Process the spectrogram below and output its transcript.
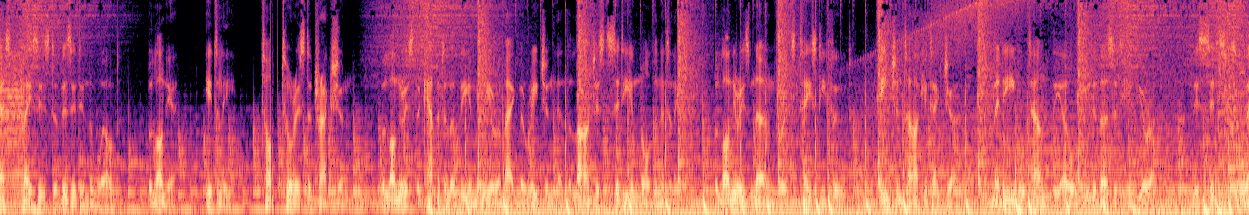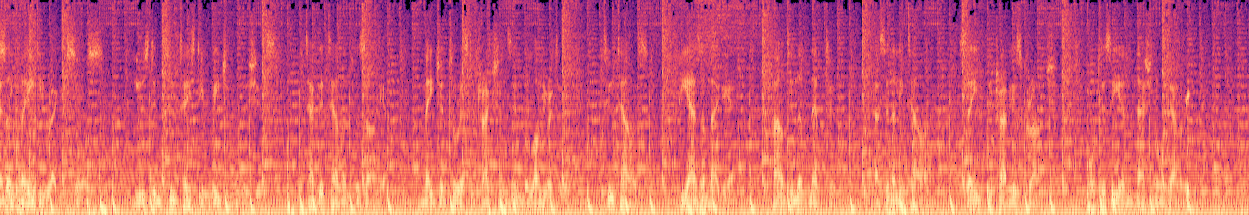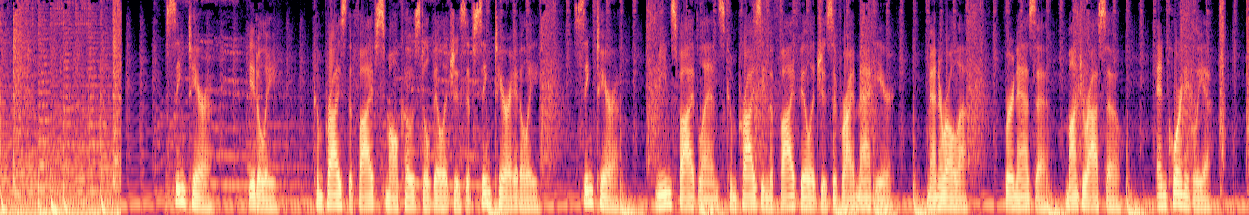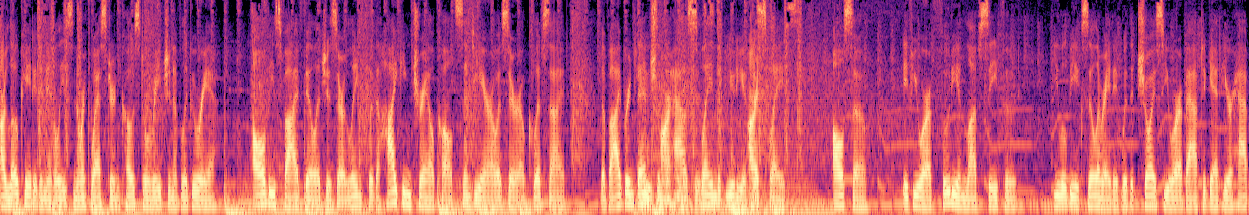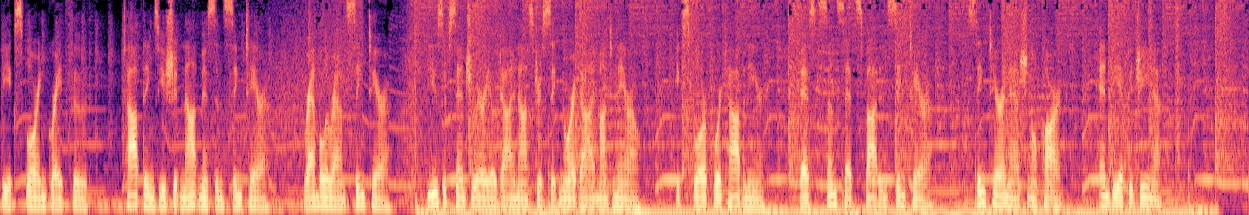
Best places to visit in the world. Bologna, Italy. Top tourist attraction. Bologna is the capital of the Emilia-Romagna region and the largest city in northern Italy. Bologna is known for its tasty food, ancient architecture, medieval town the old University of Europe. This city is also famous ragu sauce, used in two tasty regional dishes, tagliatelle and lasagna. Major tourist attractions in Bologna, Italy. Two towers, Piazza Maggiore, Fountain of Neptune, Asinelli Tower, St. Petronius Crutch, Ortesian National Gallery. Cinque Terre, Italy. Comprise the five small coastal villages of Cinque Terre, Italy. Cinque Terre means five lands comprising the five villages of Riomaggiore, Manarola, Vernazza, Monterosso, and Corniglia are located in Italy's northwestern coastal region of Liguria. All these five villages are linked with a hiking trail called Sentiero Azzurro Cliffside. The vibrant benchmark house explain the beauty of this place. Also, if you are a foodie and love seafood, you will be exhilarated with the choice you are about to get here happy exploring great food. Top things you should not miss in Cinque Terre. Ramble around Cinque Terre. Views of Santuario di Nostra Signora di Montenero. Explore Portovenere. Best sunset spot in Cinque Terre National Park. And Via Fagina.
